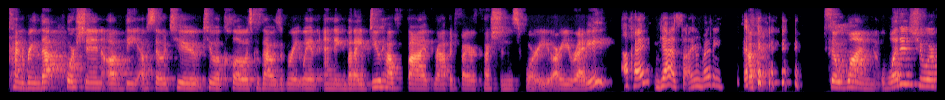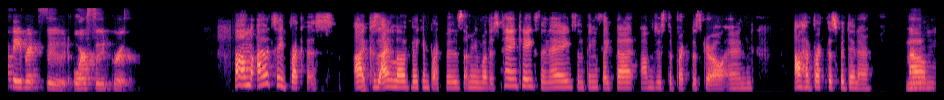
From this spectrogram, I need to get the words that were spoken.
kind of bring that portion of the episode to to a close because that was a great way of ending but i do have five rapid fire questions for you are you ready okay yes i am ready okay so one what is your favorite food or food group um i would say breakfast I because I love making breakfast. I mean, whether it's pancakes and eggs and things like that, I'm just a breakfast girl, and I'll have breakfast for dinner. Mm. Um,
